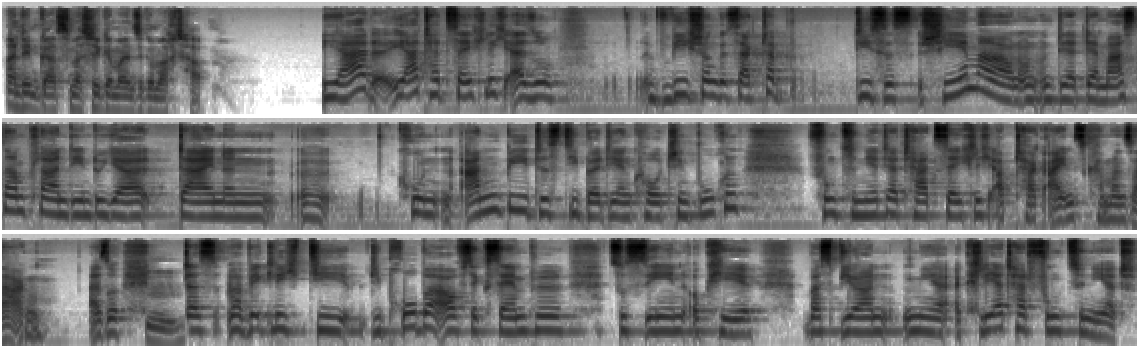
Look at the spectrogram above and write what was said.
an dem Ganzen, was wir gemeinsam gemacht haben? Ja, ja, tatsächlich. Also, wie ich schon gesagt habe, dieses Schema und, und der, der Maßnahmenplan, den du ja deinen äh, Kunden anbietest, die bei dir ein Coaching buchen, funktioniert ja tatsächlich ab Tag eins, kann man sagen. Also mhm. das war wirklich die, die Probe aufs Exempel zu sehen, okay, was Björn mir erklärt hat, funktioniert.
